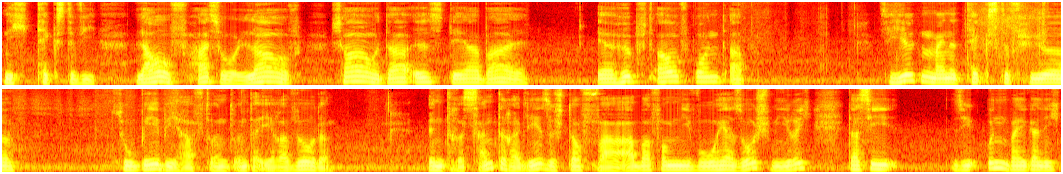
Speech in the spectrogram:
Nicht Texte wie Lauf, Hasso, lauf, schau, da ist der Ball. Er hüpft auf und ab. Sie hielten meine Texte für zu babyhaft und unter ihrer Würde. Interessanterer Lesestoff war aber vom Niveau her so schwierig, dass sie sie unweigerlich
